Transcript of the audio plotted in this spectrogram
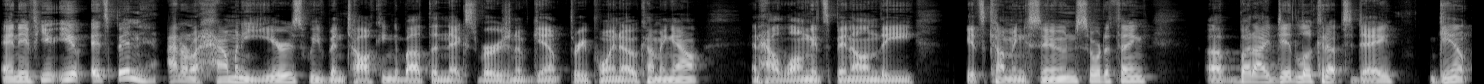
And if you you it's been I don't know how many years we've been talking about the next version of GIMP 3.0 coming out and how long it's been on the it's coming soon sort of thing. Uh, but I did look it up today. GIMP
